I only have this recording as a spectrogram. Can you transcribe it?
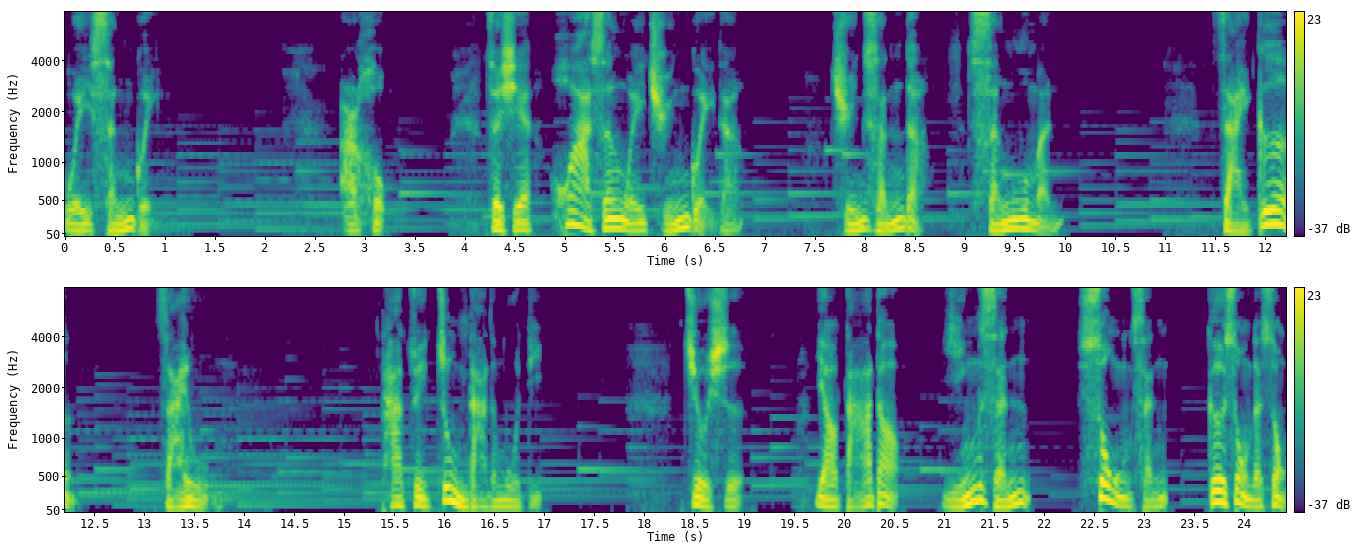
为神鬼，而后。这些化身为群鬼的、群神的神巫们，载歌载舞，他最重大的目的，就是要达到迎神、送神、歌颂的颂、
